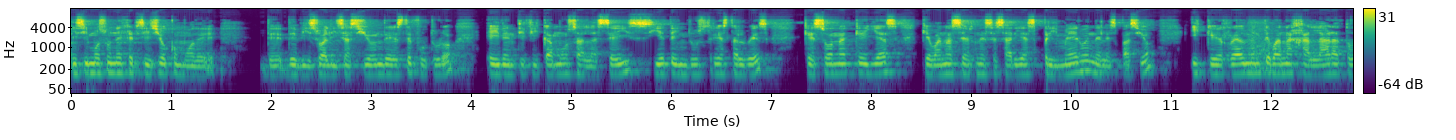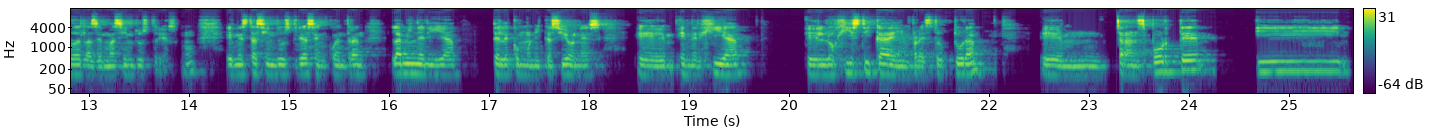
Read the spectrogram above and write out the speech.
hicimos un ejercicio como de, visualización de este futuro e identificamos a las seis, siete industrias tal vez, que son aquellas que van a ser necesarias primero en el espacio y que realmente van a jalar a todas las demás industrias. En estas industrias se encuentran la minería, telecomunicaciones, eh, energía, eh, logística e infraestructura, em, transporte y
